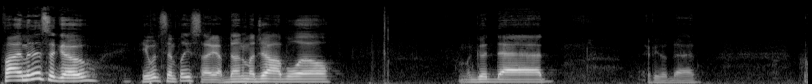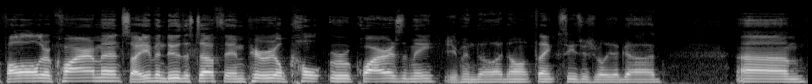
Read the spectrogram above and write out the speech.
Five minutes ago, he would simply say, I've done my job well. I'm a good dad, if he's a dad. I follow all the requirements. I even do the stuff the imperial cult requires of me, even though I don't think Caesar's really a god. Um,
